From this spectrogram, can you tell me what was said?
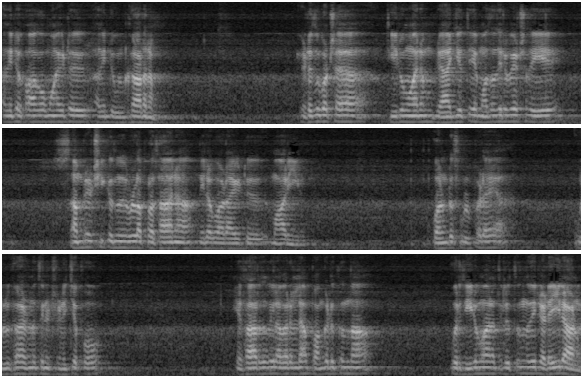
അതിന്റെ ഭാഗമായിട്ട് അതിന്റെ ഉദ്ഘാടനം. ഇടതുപക്ഷ തീരുമാനം രാജ്യത്തെ മതനിരപേക്ഷതയെ സംരക്ഷിക്കുന്നതിനുള്ള പ്രധാന നിലപാടായിട്ട് മാറിയിരുന്നു. കോൺഗ്രസ് ഉൾപ്പെടെ ഉദ്ഘാടനത്തിന് ക്ഷണിച്ചപ്പോൾ യഥാർത്ഥത്തിൽ അവരെല്ലാം പങ്കെടുക്കുന്ന ഒരു തീരുമാനത്തിലെത്തുന്നതിനിടയിലാണ്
